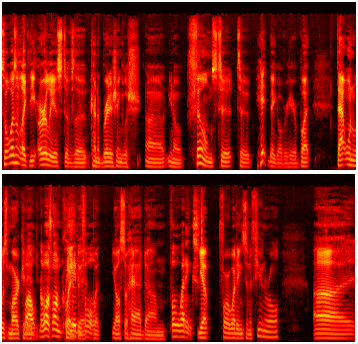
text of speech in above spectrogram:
So it wasn't like the earliest of the kind of British English uh you know films to to hit big over here, but that one was marketed Well, there was one the quite year bit, before. but you also had um Four weddings. yep, four weddings and a funeral. Uh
